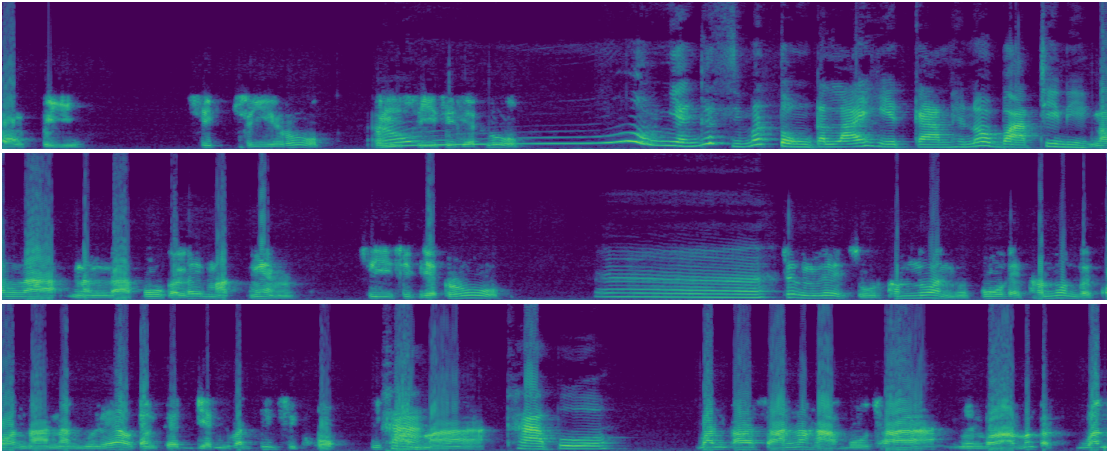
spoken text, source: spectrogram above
ของปีสิบสี่รูปปีสี่สิบเอ็ดรูปอยังก็สิมาตรงกันหลายเหตุการณ์เห็นว่าบาทที่นี่ นันลานันลาผู้ก็เลยมักแง่งสี่สิบเอ็ดรูป เออ ซึ่งเลขสูตรคำนวณเนี่ยผู้ได้คำนวณไปก่อนหน้านั้นอยู่แล้วตั้งแต่เย็นวันที่สิบหกที่ผ่านมาค่ะปู วันอาสาฬหาบูชาเห็นว่ามันก็วัน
